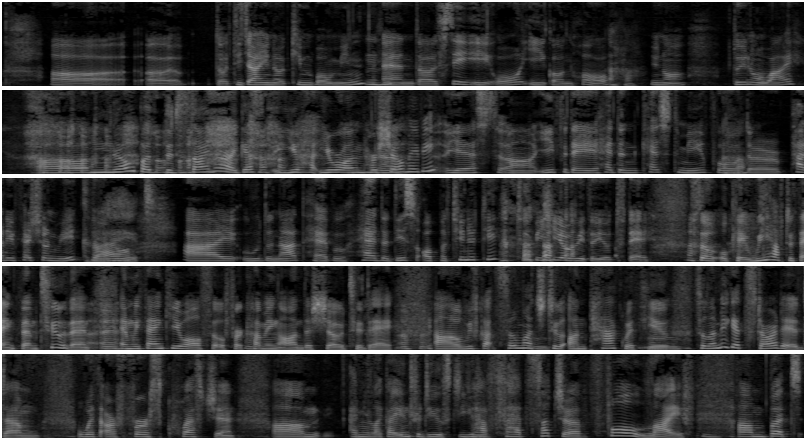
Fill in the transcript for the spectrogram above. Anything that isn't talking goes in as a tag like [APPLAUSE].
uh, uh, the designer Kim Bo-min and the CEO Lee Gun-ho. You know, do you know why? Um, no, but the designer, I guess you ha- you were on her show, maybe. Yes, uh, if they hadn't cast me for the Paris Fashion Week, you know, Right. I would not have had this opportunity to be here [LAUGHS] with you today. So, okay, we have to thank them too then. And we thank you also for coming on the show today. Uh, we've got so much to unpack with you. So let me get started um, with our first question. Um, I mean, like I introduced, you have had such a full life, um, but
